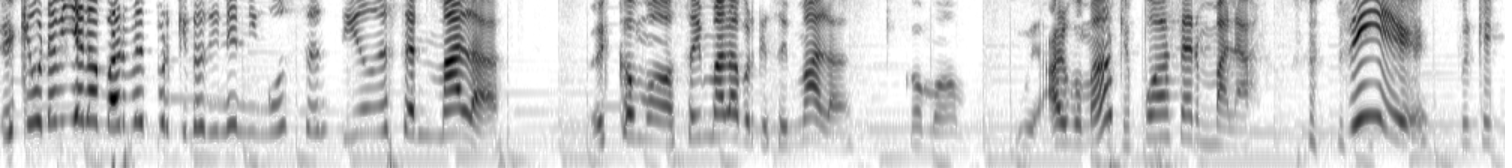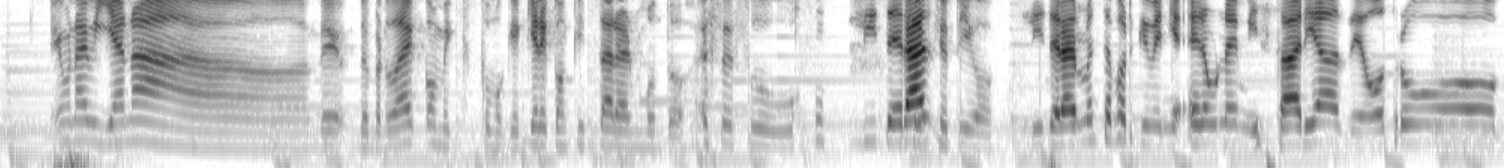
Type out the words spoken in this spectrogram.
es que una villana Marvel porque no tiene ningún sentido de ser mala. Es como, soy mala porque soy mala. Como, ¿algo más? Que puedo hacer mala. Sí. Porque es una villana de, de verdad de cómics, como que quiere conquistar al mundo. Ese es su, su Literal, objetivo. literalmente porque venía, era una emisaria de otro,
